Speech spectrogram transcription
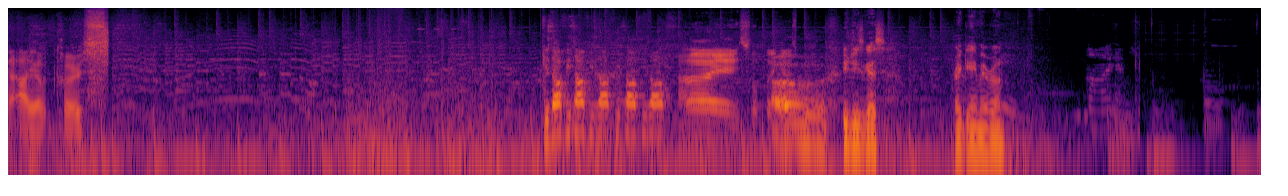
Ah, yo, curse. He's off, he's off, he's off, he's off, he's off. Nice. Well played, guys. Oh. GG's guys. Great game, everyone.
